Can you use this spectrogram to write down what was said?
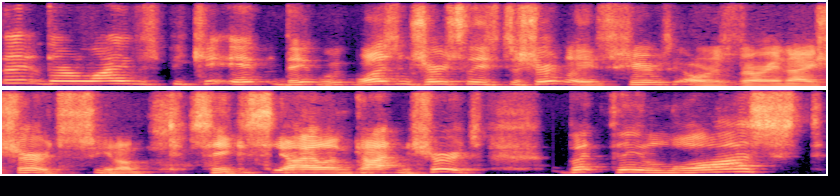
their lives became. It, it wasn't shirt sleeves to shirt sleeves, or it was very nice shirts, you know, Sea, sea Island cotton shirts. But they lost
